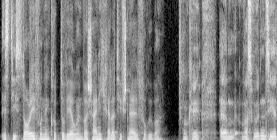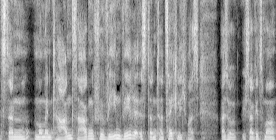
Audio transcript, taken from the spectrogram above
ist die Story von den Kryptowährungen wahrscheinlich relativ schnell vorüber. Okay. Ähm, was würden Sie jetzt dann momentan sagen, für wen wäre es dann tatsächlich was? Also ich sage jetzt mal,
